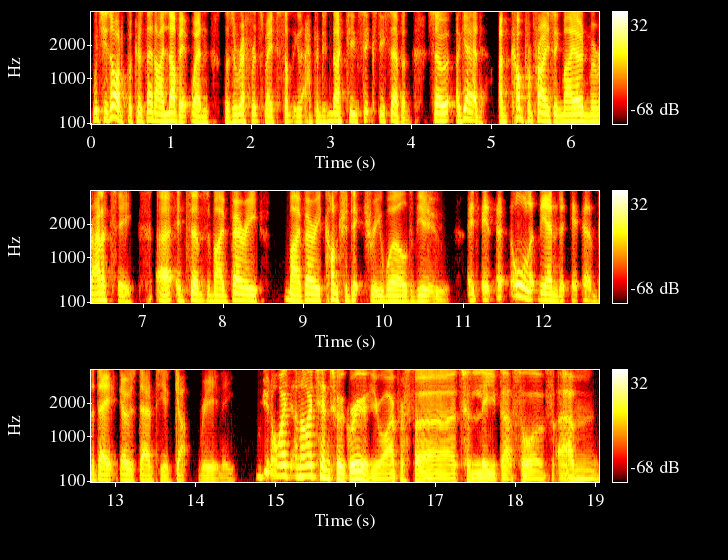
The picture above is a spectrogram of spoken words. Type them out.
which is odd because then I love it when there's a reference made to something that happened in 1967. So again, I'm compromising my own morality uh, in terms of my very my very contradictory worldview. It, it, it all at the end of the day, it goes down to your gut, really. You know, I, and I tend to agree with you. I prefer to leave that sort of um,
